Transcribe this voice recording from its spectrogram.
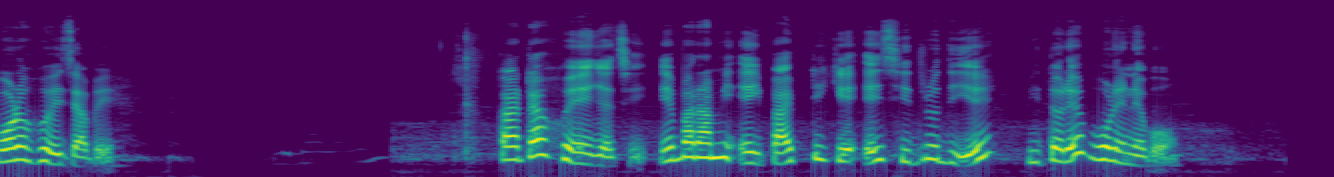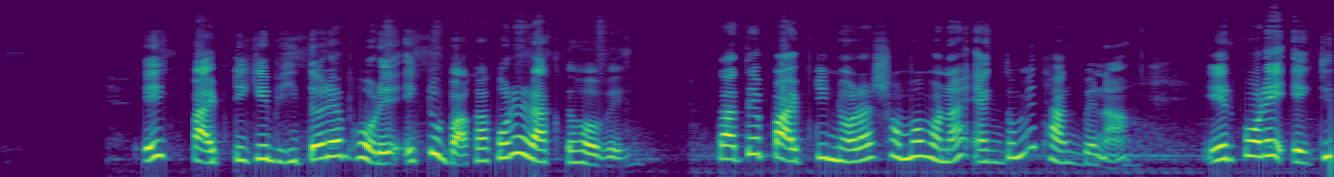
বড় হয়ে যাবে। কাটা হয়ে গেছে। এবার আমি এই পাইপটিকে এই ছিদ্র দিয়ে ভিতরে ভরে নেব। এই পাইপটিকে ভিতরে ভরে একটু বাঁকা করে রাখতে হবে। তাতে পাইপটি নড়ার সম্ভাবনা একদমই থাকবে না। এরপরে একটি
